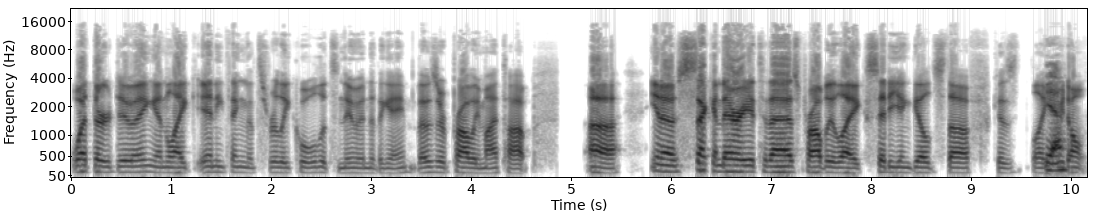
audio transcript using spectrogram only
what they're doing and like anything that's really cool that's new into the game. Those are probably my top. Uh, you know, secondary to that is probably like city and guild stuff because like Yeah. we don't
